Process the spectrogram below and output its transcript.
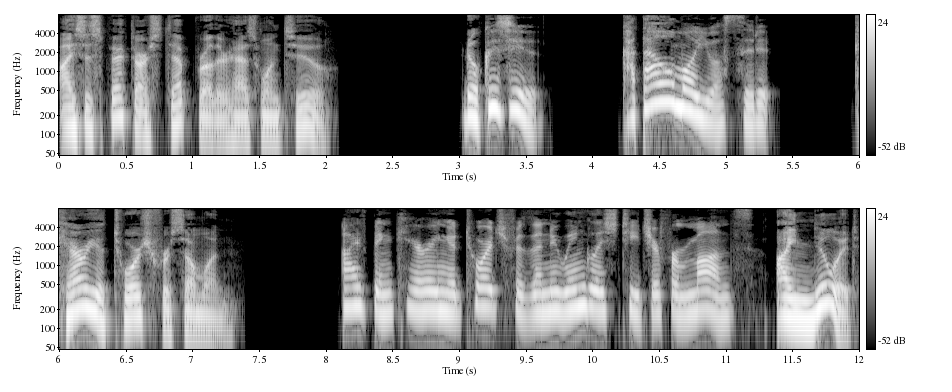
I suspect our stepbrother has one too. 60片思いをする Carry a torch for someone. I've been carrying a torch for the new English teacher for months. I knew it.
